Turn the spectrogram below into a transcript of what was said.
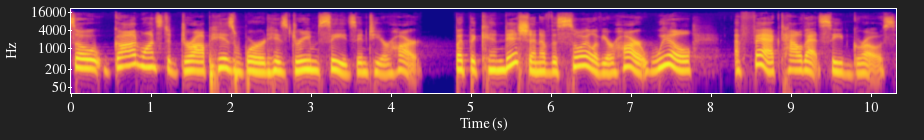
So God wants to drop His word, His dream seeds into your heart. But the condition of the soil of your heart will affect how that seed grows.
